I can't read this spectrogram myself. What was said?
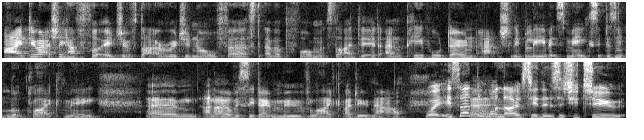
I do actually have footage of that original first ever performance that I did, and people don't actually believe it's me because it doesn't look like me, um, and I obviously don't move like I do now. Wait, is that the one that Um, I've seen that's literally two?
